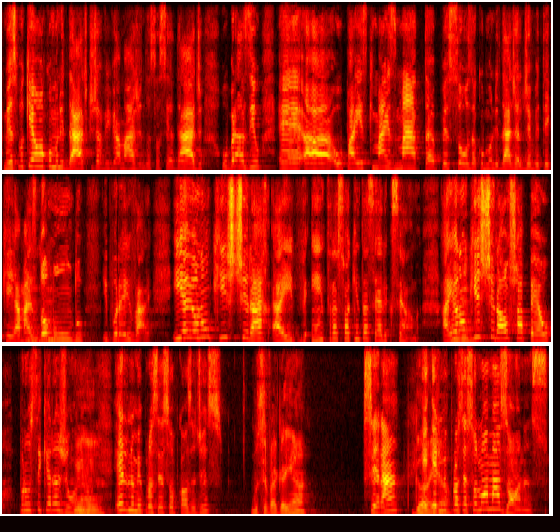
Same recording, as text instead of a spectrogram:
Mesmo porque é uma comunidade que já vive à margem da sociedade. O Brasil é a- o país que mais mata pessoas da comunidade LGBTQIA do mundo. E por aí vai. E aí eu não quis tirar. Aí entra a sua quinta série que você ama. Aí eu não quis tirar o chapéu pro Siqueira Júnior. Ele não me processou por causa disso? Você vai ganhar. Será? Ganha. Ele me processou no Amazonas.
